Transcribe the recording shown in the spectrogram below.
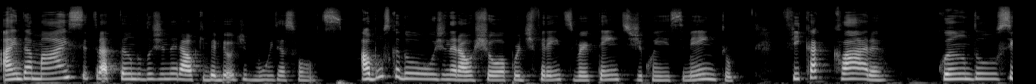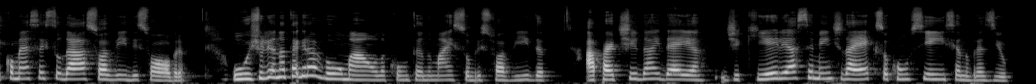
ainda mais se tratando do general que bebeu de muitas fontes. A busca do general Shoa por diferentes vertentes de conhecimento fica clara quando se começa a estudar a sua vida e sua obra. O Juliano até gravou uma aula contando mais sobre sua vida a partir da ideia de que ele é a semente da exoconsciência no Brasil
